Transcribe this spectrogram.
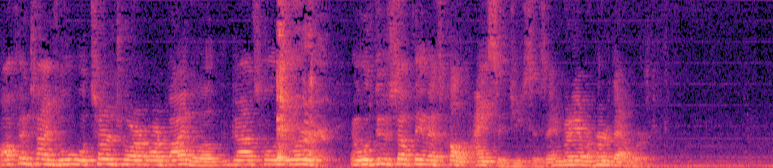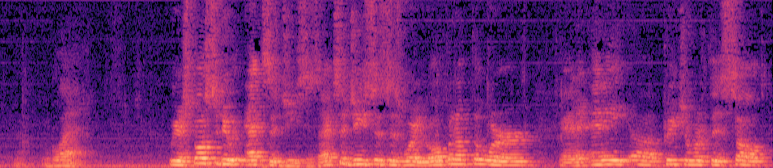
Oftentimes we'll, we'll turn to our, our Bible, God's holy word, and we'll do something that's called eisegesis. Anybody ever heard that word? No, I'm glad. We are supposed to do exegesis. Exegesis is where you open up the word, and any uh, preacher worth his salt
